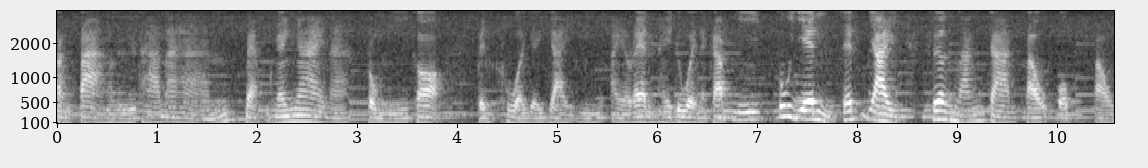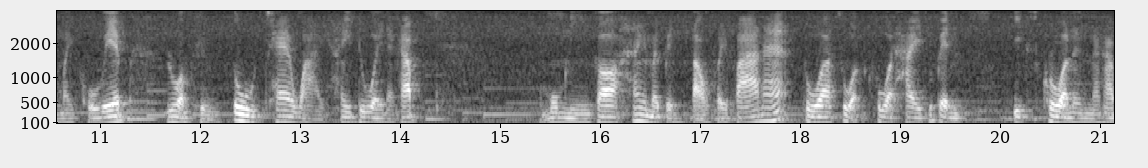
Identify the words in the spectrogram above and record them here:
ต่างๆ หรือทานอาหารแบบง่ายๆนะ ตรงนี้ก็เป็นครัวใหญ่ ๆ มีไอแรนให้ด้วยนะครับ มีตู้เย็นเซตใหญ่ เครื่องล้างจานเตาอบเตาไมโครเวฟ รวมถึงตู้แช่ไวน์ให้ด้วยนะครับ มุมนี้ก็ให้มาเป็นเตาไฟฟ้านะฮะ ตัวส่วนครัวไทยที่เป็น อีกครัวหนึ่งนะครับ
